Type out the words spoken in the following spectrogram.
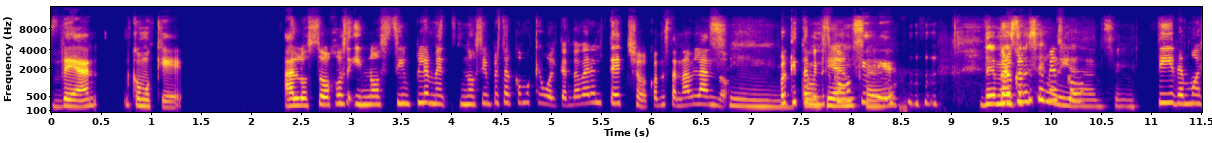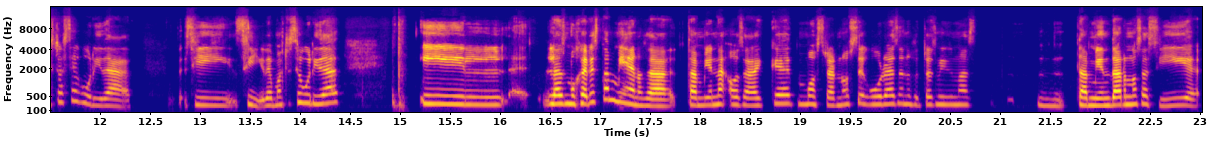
vean como que a los ojos y no simplemente, no siempre estar como que volteando a ver el techo cuando están hablando, sí, porque también es como que, Demuestra es como, seguridad, sí. sí, demuestra seguridad, sí, sí, demuestra seguridad y las mujeres también, o sea, también, o sea, hay que mostrarnos seguras de nosotras mismas, mm, también darnos así, eh,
